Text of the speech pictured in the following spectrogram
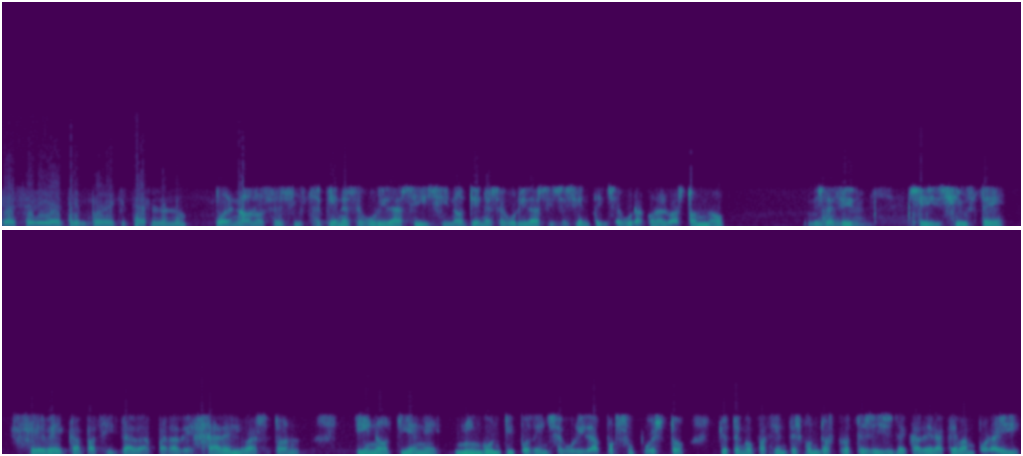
ya sería tiempo de quitarlo, ¿no? Pues no lo sé, si usted tiene seguridad, sí, si no tiene seguridad, si se siente insegura con el bastón, no. Es Vale, decir, vale. si, si usted se ve capacitada para dejar el bastón y no tiene ningún tipo de inseguridad, por supuesto. Yo tengo pacientes con dos prótesis de cadera que van por ahí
